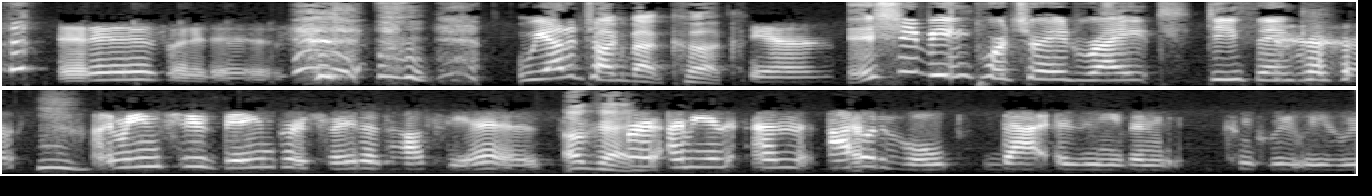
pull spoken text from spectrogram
it is what it is. we got to talk about Cook. Yeah, is she being portrayed right? Do you think? I mean, she's being portrayed as how she is. Okay. For, I mean, and I would hope that isn't even completely who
